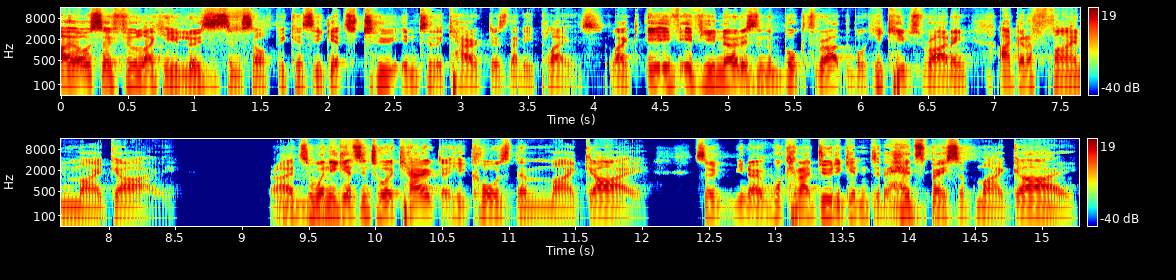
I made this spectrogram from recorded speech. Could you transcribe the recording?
I also feel like he loses himself because he gets too into the characters that he plays. Like if, if you notice in the book, throughout the book, he keeps writing, I got to find my guy. Right. So mm. when he gets into a character, he calls them my guy. So, you know, what can I do to get into the headspace of my guy?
